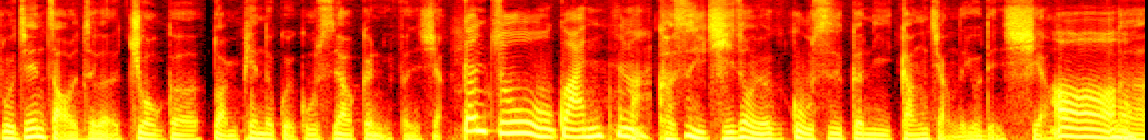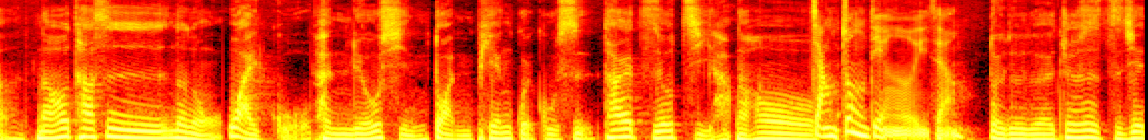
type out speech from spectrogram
我今天找了这个九个短篇的鬼故事要跟你分享，跟猪无关是吗？可是其中有一个故事跟你刚讲的有点像哦。那然后它是那种外国很流行短篇鬼故事，它还只有几行，然后。讲重点而已，这样。对对对，就是直接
